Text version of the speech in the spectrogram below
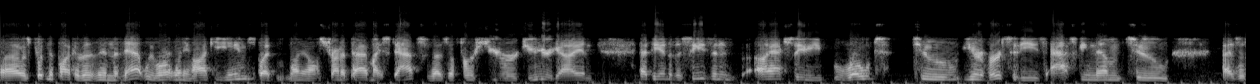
uh, I was putting the puck in the net. We weren't winning hockey games, but you know, I was trying to pad my stats as a first year junior guy. And at the end of the season, I actually wrote to universities asking them to, as the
